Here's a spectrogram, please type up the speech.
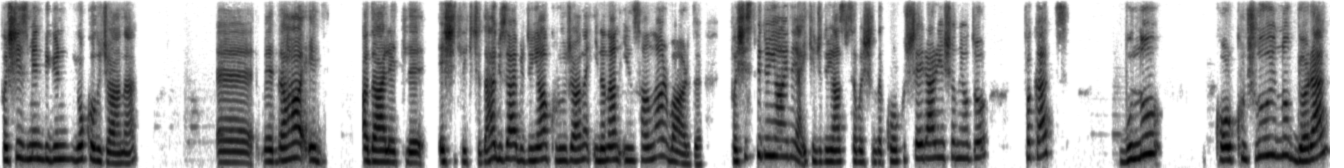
faşizmin bir gün yok olacağına e, ve daha ed- adaletli, eşitlikçi, daha güzel bir dünya kurulacağına inanan insanlar vardı. Faşist bir dünyaydı. Yani İkinci Dünya Savaşı'nda korkunç şeyler yaşanıyordu. Fakat bunu korkunçluğunu gören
